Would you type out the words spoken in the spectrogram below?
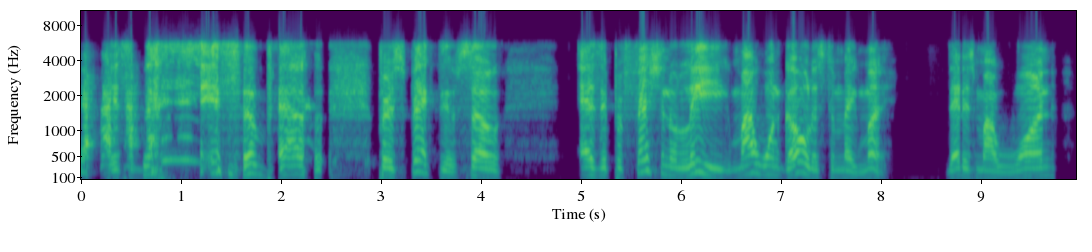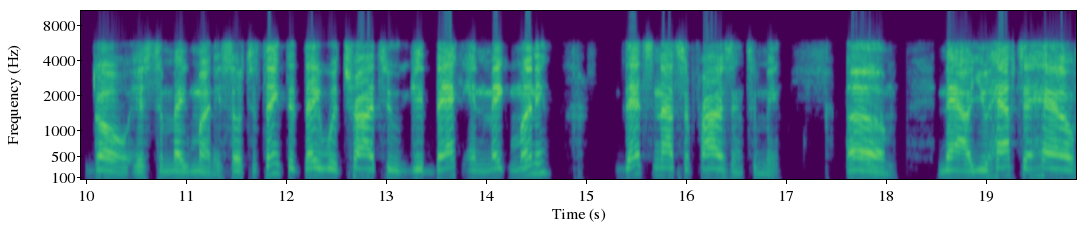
it's about it's about perspective. So, as a professional league, my one goal is to make money. That is my one goal is to make money. So to think that they would try to get back and make money, that's not surprising to me. Um, now you have to have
